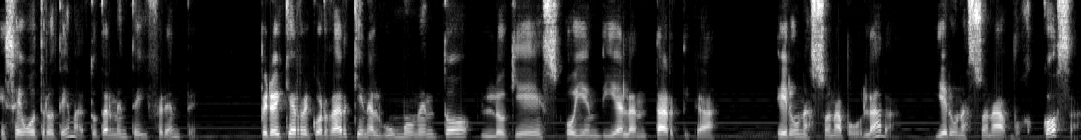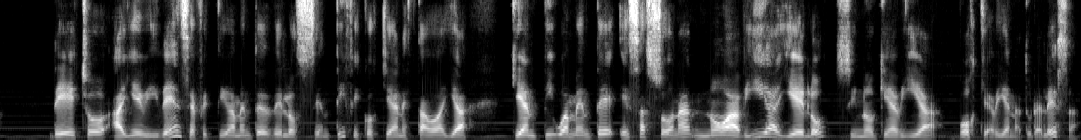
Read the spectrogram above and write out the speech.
ese es otro tema totalmente diferente. Pero hay que recordar que en algún momento lo que es hoy en día la Antártica era una zona poblada y era una zona boscosa. De hecho, hay evidencia efectivamente de los científicos que han estado allá que antiguamente esa zona no había hielo, sino que había bosque, había naturaleza.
